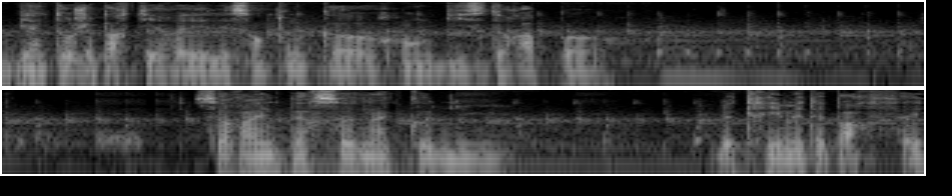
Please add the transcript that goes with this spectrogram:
Bientôt je partirai, laissant ton corps en guise de rapport. Tu seras une personne inconnue. Le crime était parfait.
